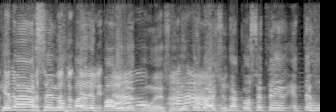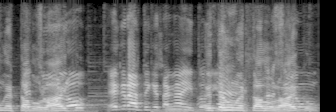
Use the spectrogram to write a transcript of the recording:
¿Qué van a hacer los padres Paules con eso? Yo te voy a decir una cosa, este, este es un estado laico. Es gratis que están ahí. Este es un estado laico.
